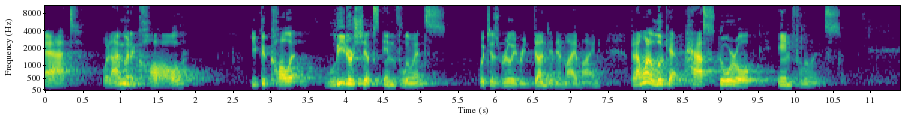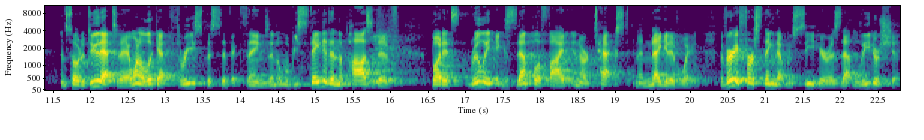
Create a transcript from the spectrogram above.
at what I'm going to call, you could call it leadership's influence, which is really redundant in my mind, but I want to look at pastoral influence. And so to do that today, I want to look at three specific things, and it will be stated in the positive, but it's really exemplified in our text in a negative way. The very first thing that we see here is that leadership,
